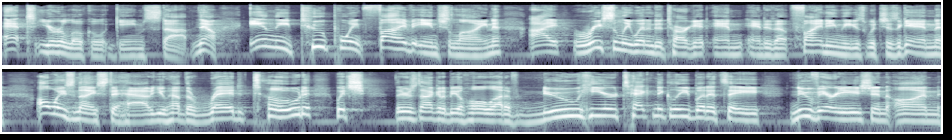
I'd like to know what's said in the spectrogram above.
at your local GameStop. Now, in the 2.5 inch line, I recently went into Target and ended up finding these, which is again always nice to have. You have the red toad, which there's not going to be a whole lot of new here technically, but it's a new variation on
